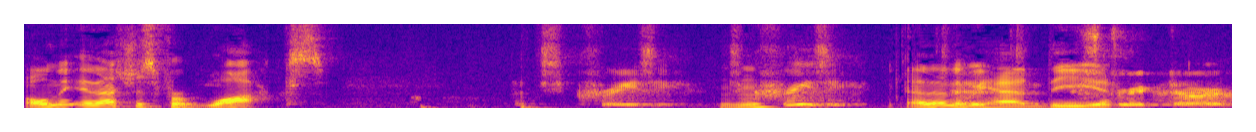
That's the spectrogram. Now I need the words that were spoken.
Only and that's just for walks. That's crazy. It's mm-hmm. crazy. And then to, we had the restrict our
